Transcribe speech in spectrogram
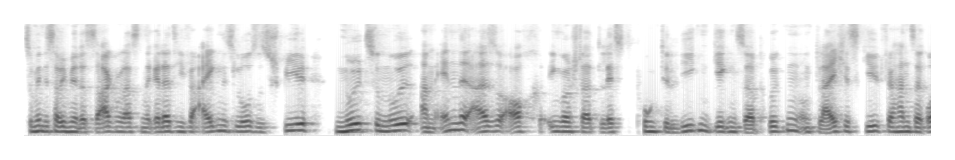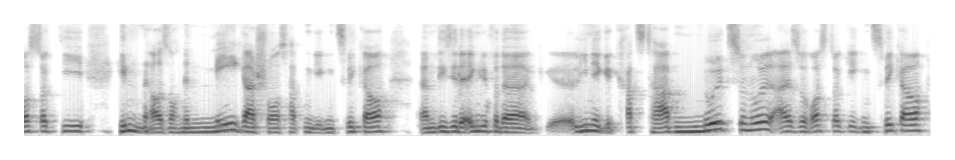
zumindest habe ich mir das sagen lassen, relativ ereignisloses Spiel. 0 zu 0 am Ende. Also auch Ingolstadt lässt Punkte liegen gegen Saarbrücken. Und gleiches gilt für Hansa Rostock, die hinten raus noch eine Mega-Chance hatten gegen Zwickau, ähm, die sie da irgendwie von der äh, Linie gekratzt haben. 0 zu 0, also Rostock gegen Zwickau.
